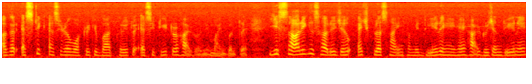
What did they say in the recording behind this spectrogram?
अगर एसिटिक एसिड और वाटर की बात करें तो एसिटेट और हाइड्रोनियम आइन बनता है। ये सारे के सारे जो एच प्लस आइन हमें दे रहे हैं हाइड्रोजन दे रहे हैं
